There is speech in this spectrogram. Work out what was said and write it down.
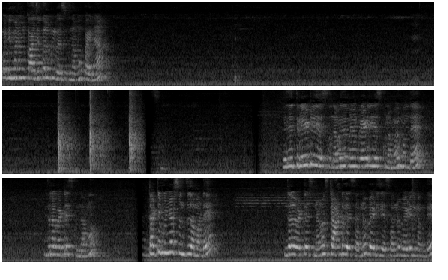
కొన్ని మనం కాజు పలుకులు వేసుకున్నాము పైన. ఇది త్రీ టూ చేసుకుందాము. ఇది మేము వేడి చేసుకున్నాము ముందే. ఇందులో పెట్టేసుకుందాము. థర్టీ మినిట్స్ ఉంచుదామండి. ఇందులో పెట్టేస్తున్నాము స్టాండ్ వేసాను వేడి చేశాను వేడిగా ఉంది.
